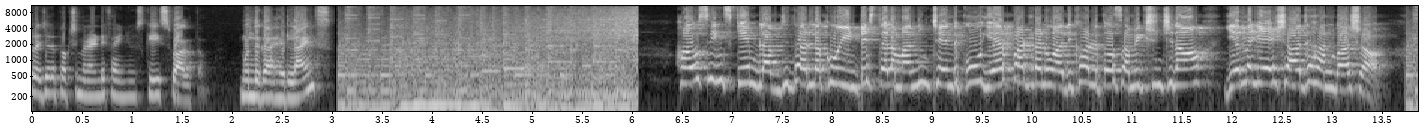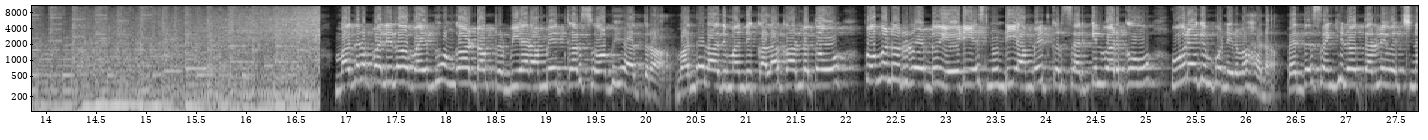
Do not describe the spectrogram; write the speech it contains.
ప్రజల పక్షం ఫైవ్ న్యూస్కి స్వాగతం. ముందుగా హెడ్లైన్స్. హౌసింగ్ స్కీమ్ లబ్ధిదారులకు ఇంటి స్థలం అందించేందుకు ఏర్పాట్లను అధికారులతో సమీక్షించిన ఎమ్మెల్యే షాజహాన్ బాషా. మదనపల్లిలో వైభవంగా డాక్టర్ బిఆర్ అంబేద్కర్ శోభయాత్ర. వందలాది మంది కళాకారులతో పొంగనూరు రోడ్డు ఏడీఎస్ నుండి అంబేద్కర్ సర్కిల్ వరకు ఊరేగింపు నిర్వహణ. పెద్ద సంఖ్యలో తరలివచ్చిన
